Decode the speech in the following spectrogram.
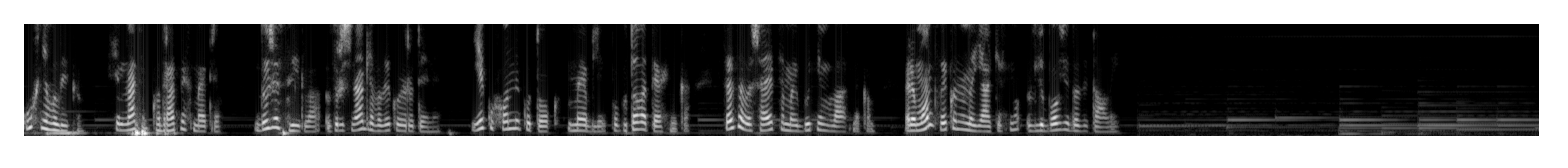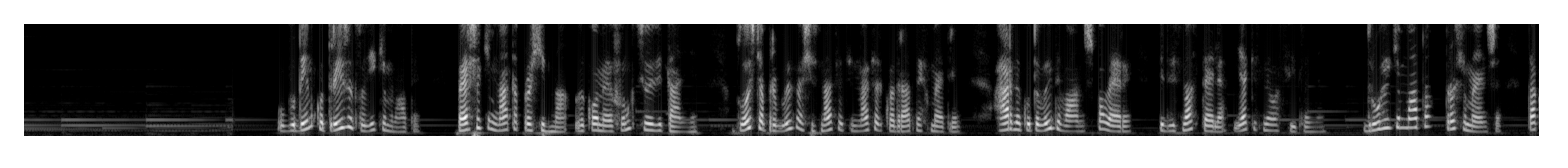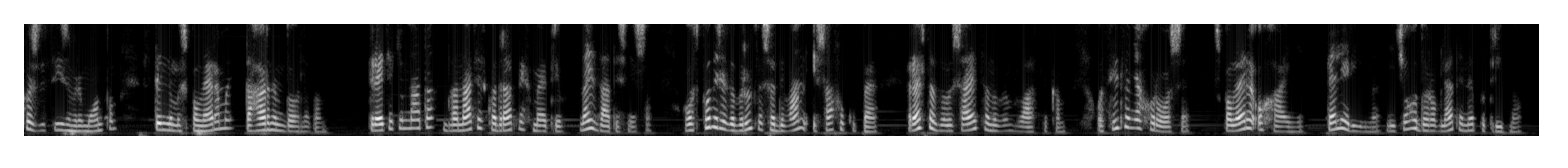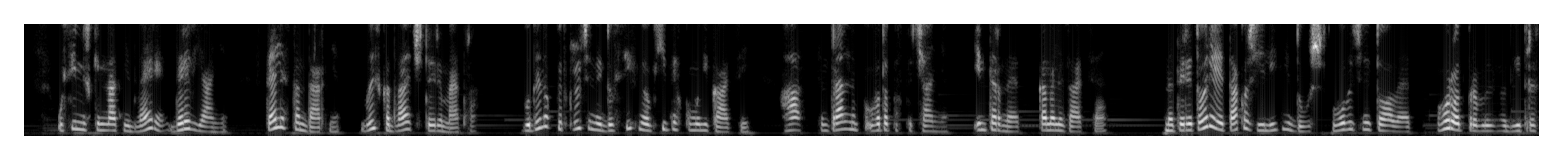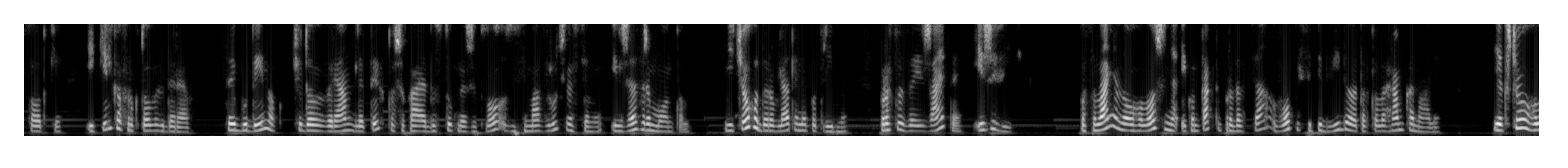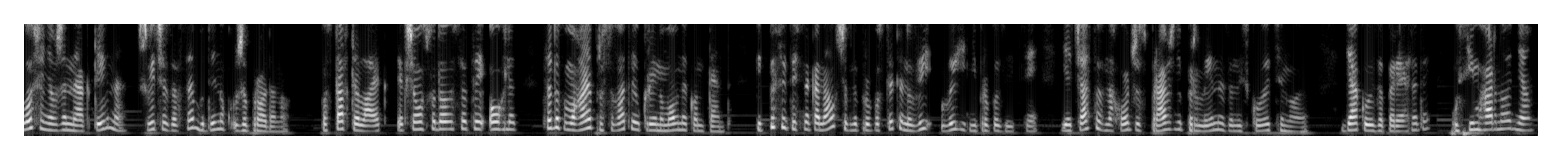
Кухня велика 17 квадратних метрів. Дуже світла, зручна для великої родини. Є кухонний куток, меблі, побутова техніка. Все залишається майбутнім власникам. Ремонт виконано якісно, з любов'ю до деталей. У будинку три житлові кімнати. Перша кімната прохідна, виконує функцію вітальні. Площа приблизно 16-17 квадратних метрів. Гарний кутовий диван, шпалери, підвісна стеля, якісне освітлення. Друга кімната трохи менше, також зі свіжим ремонтом, стильними шпалерами та гарним доглядом. Третя кімната 12 квадратних метрів, найзатишніша. Господарі заберуть лише диван і шафу купе, решта залишається новим власникам. Освітлення хороше, шпалери охайні, стеля рівна, нічого доробляти не потрібно. Усі міжкімнатні двері дерев'яні, стелі стандартні, близько 2,4 метра. Будинок підключений до всіх необхідних комунікацій: газ, центральне водопостачання, інтернет, каналізація. На території також є літній душ, вуличний туалет, город приблизно 2-3 сотки і кілька фруктових дерев. Цей будинок чудовий варіант для тих, хто шукає доступне житло з усіма зручностями і вже з ремонтом. Нічого доробляти не потрібно. Просто заїжджайте і живіть. Посилання на оголошення і контакти продавця в описі під відео та в телеграм-каналі. Якщо оголошення вже не активне, швидше за все будинок уже продано. Поставте лайк, якщо вам сподобався цей огляд, це допомагає просувати україномовний контент. Підписуйтесь на канал, щоб не пропустити нові вигідні пропозиції. Я часто знаходжу справжні перлини за низькою ціною. Дякую за перегляди, усім гарного дня!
